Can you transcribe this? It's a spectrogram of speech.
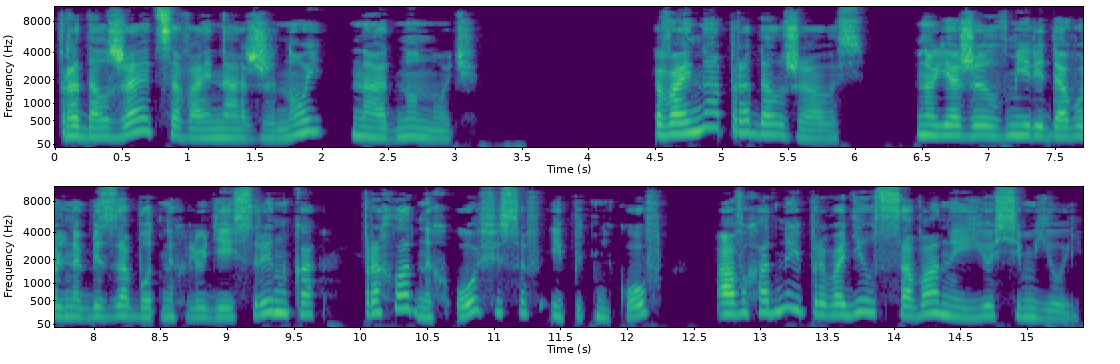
Продолжается война с женой на одну ночь. Война продолжалась, но я жил в мире довольно беззаботных людей с рынка, прохладных офисов и пикников, а выходные проводил с Саванной и ее семьей.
